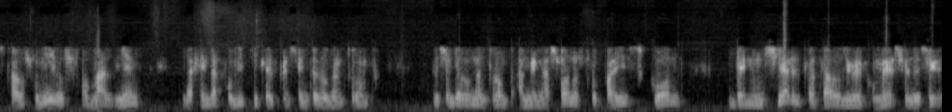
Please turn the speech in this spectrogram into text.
Estados Unidos, o más bien la agenda política del presidente Donald Trump. El presidente Donald Trump amenazó a nuestro país con denunciar el Tratado de Libre Comercio, es decir,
